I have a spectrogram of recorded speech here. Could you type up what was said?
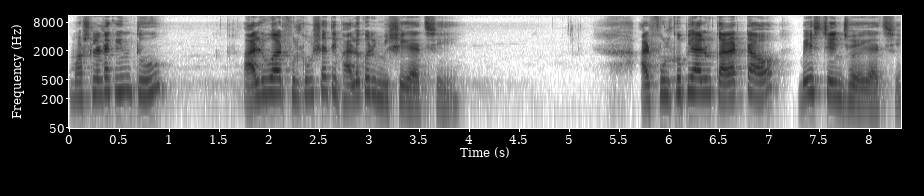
মশলাটা কিন্তু আলু আর ফুলকপির সাথে ভালো করে মিশে গেছে। আর ফুলকপি আলুর কালারটাও বেশ চেঞ্জ হয়ে গেছে।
